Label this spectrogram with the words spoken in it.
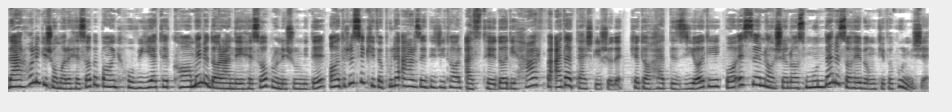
در حالی که شماره حساب بانک هویت کامل دارنده حساب رو نشون میده، آدرس کیف پول ارز دیجیتال از تعدادی حرف و عدد تشکیل شده که تا حد زیادی باعث ناشناس موندن صاحب اون کیف پول میشه.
